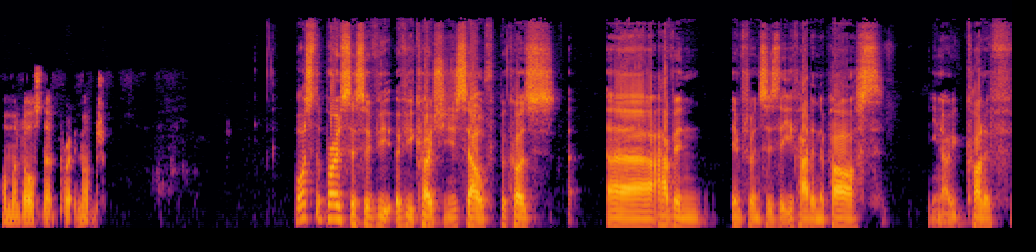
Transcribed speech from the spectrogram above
on my doorstep, pretty much. What's the process of you of you coaching yourself? Because uh, having influences that you've had in the past, you know, kind of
